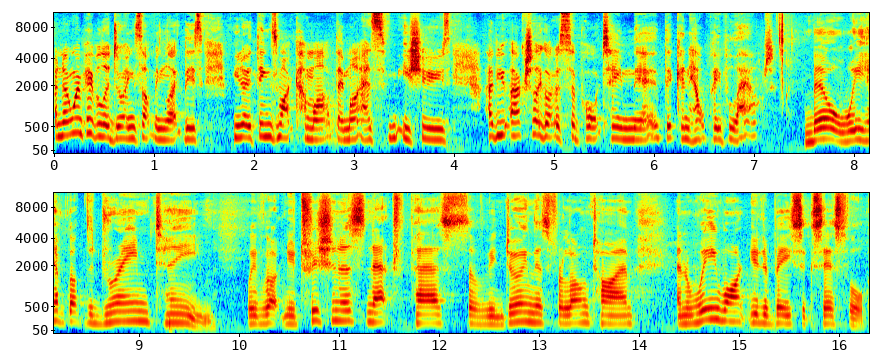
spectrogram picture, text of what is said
I know when people are doing something like this, you know, things might come up, they might have some issues. Have you actually got a support team there that can help people out? Mel, we have got the dream team. We've got nutritionists, naturopaths, we've been doing this for a long time, and we want you to be successful.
